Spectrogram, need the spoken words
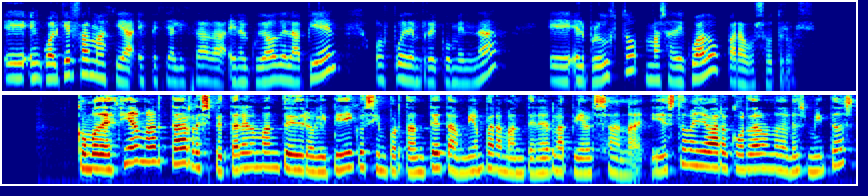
Eh, en cualquier farmacia especializada en el cuidado de la piel os pueden recomendar eh, el producto más adecuado para vosotros. Como decía Marta, respetar el manto hidrolipídico es importante también para mantener la piel sana. Y esto me lleva a recordar uno de los mitos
